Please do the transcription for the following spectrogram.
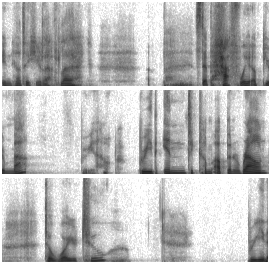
Inhale, take your left leg. Step halfway up your mat. Breathe out. Breathe in to come up and around to warrior two. Breathe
